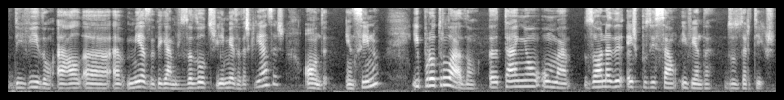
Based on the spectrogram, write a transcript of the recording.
divido a, a, a, mesa, digamos, dos adultos e a mesa das crianças, onde ensino. E, por outro lado, eh, tenho uma zona de exposição e venda dos artigos.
